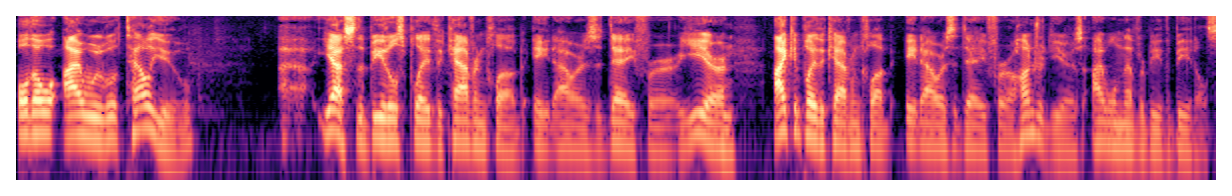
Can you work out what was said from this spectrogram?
Although I will tell you, uh, yes, the Beatles played the Cavern Club eight hours a day for a year. I could play the Cavern Club eight hours a day for a hundred years. I will never be the Beatles,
